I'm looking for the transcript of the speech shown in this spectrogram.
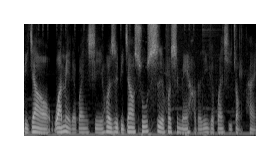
比较完美的关系，或者是比较舒适或是美好的一个关系状态。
